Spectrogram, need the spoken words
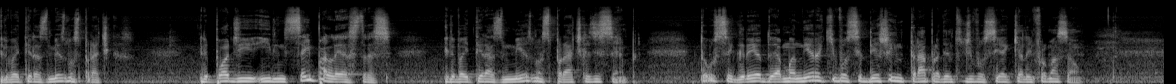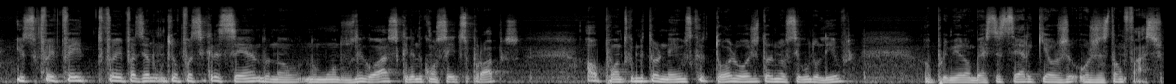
ele vai ter as mesmas práticas. Ele pode ir em 100 palestras, ele vai ter as mesmas práticas de sempre. Então o segredo é a maneira que você deixa entrar para dentro de você aquela informação. Isso foi feito, foi fazendo com que eu fosse crescendo no, no mundo dos negócios, criando conceitos próprios, ao ponto que me tornei um escritor. Hoje estou no meu segundo livro. O primeiro é um best-seller, que é o Gestão Fácil.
